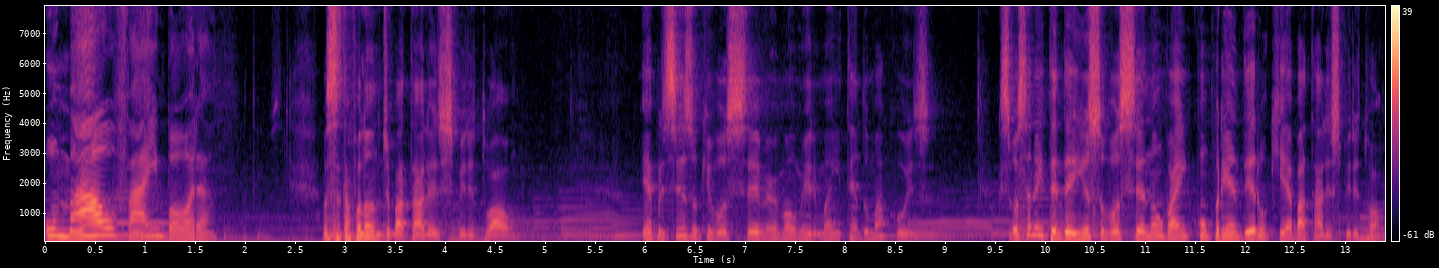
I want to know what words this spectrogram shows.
o mal vai embora. Você está falando de batalha espiritual? E é preciso que você, meu irmão, minha irmã, entenda uma coisa. Que se você não entender isso, você não vai compreender o que é batalha espiritual.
